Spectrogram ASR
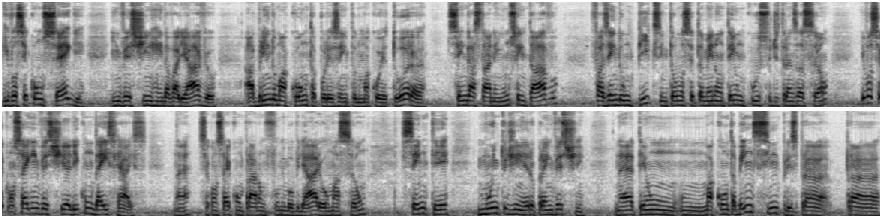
E você consegue investir em renda variável abrindo uma conta, por exemplo, numa corretora, sem gastar nenhum centavo, fazendo um Pix, então você também não tem um custo de transação e você consegue investir ali com 10 reais. Né? Você consegue comprar um fundo imobiliário ou uma ação sem ter muito dinheiro para investir. Né? Tem um, um, uma conta bem simples para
